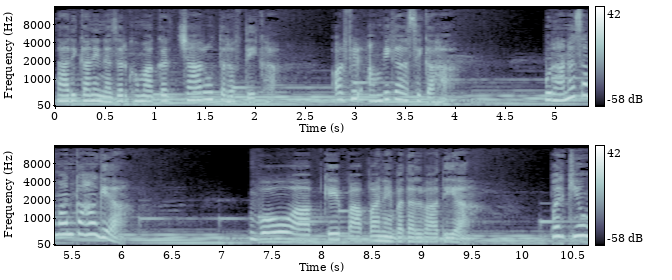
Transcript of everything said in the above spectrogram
सारिका ने नज़र घुमाकर चारों तरफ़ देखा और फिर अंबिका से कहा पुराना सामान कहाँ गया? वो आपके पापा ने बदलवा दिया। पर क्यों?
